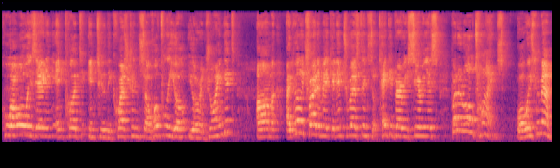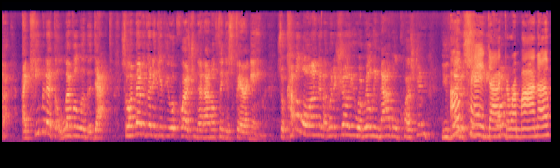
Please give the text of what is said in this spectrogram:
who are always adding input into the questions. So hopefully you're, you're enjoying it. Um, I really try to make it interesting, so take it very serious. But at all times, always remember, I keep it at the level of the DAT. So I'm never going to give you a question that I don't think is fair game. So come along and I'm going to show you a really novel question. You've never okay, Dr. Romano.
